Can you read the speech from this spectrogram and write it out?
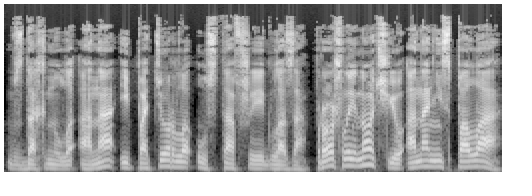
Вздохнула она и потерла уставшие глаза. Прошлой ночью она не спала,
